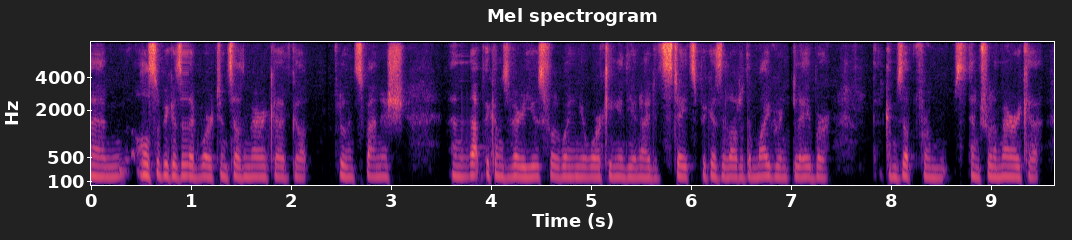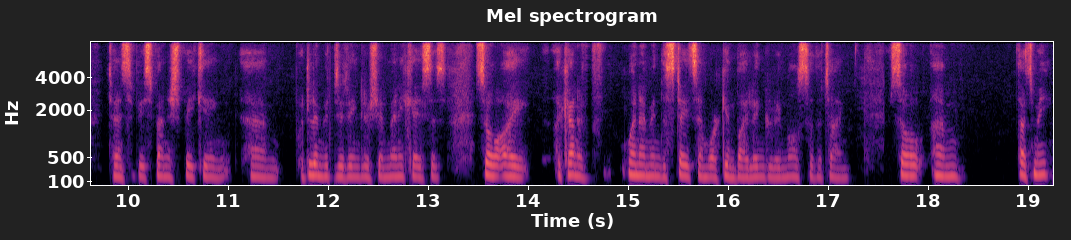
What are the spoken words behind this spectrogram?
um, also because I'd worked in South America, I've got fluent Spanish, and that becomes very useful when you're working in the United States because a lot of the migrant labor that comes up from Central America tends to be Spanish speaking um, with limited English in many cases. So I, I kind of, when I'm in the States, I'm working bilingually most of the time. So um, that's me.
